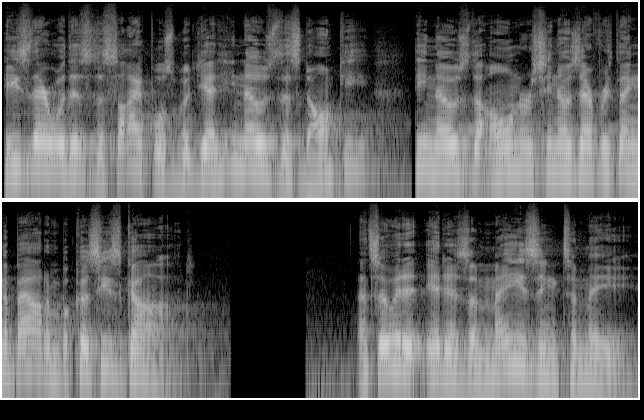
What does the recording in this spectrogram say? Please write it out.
He's there with his disciples, but yet he knows this donkey. He knows the owners, he knows everything about him because he's God. And so it, it is amazing to me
